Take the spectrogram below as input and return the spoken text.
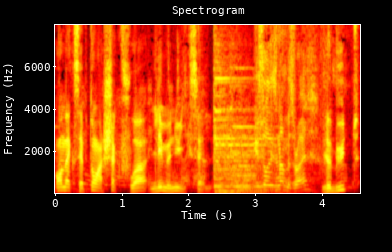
en acceptant à chaque fois les menus XL. Le but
